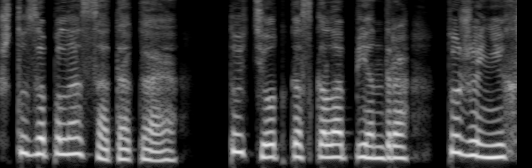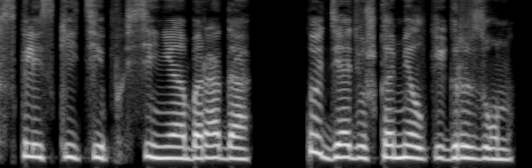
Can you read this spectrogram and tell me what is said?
Что за полоса такая? То тетка скалопендра, то жених склизкий тип, синяя борода, то дядюшка мелкий грызун.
